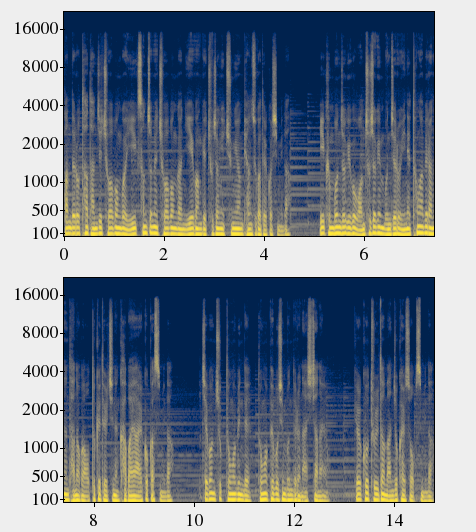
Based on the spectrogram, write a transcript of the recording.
반대로 타 단지 조합원과 이익 선점의 조합원 간 이해관계 조정이 중요한 변수가 될 것입니다. 이 근본적이고 원초적인 문제로 인해 통합이라는 단어가 어떻게 될지는 가봐야 알 것 같습니다. 재건축 동업인데 동업해보신 분들은 아시잖아요. 결코 둘 다 만족할 수 없습니다.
